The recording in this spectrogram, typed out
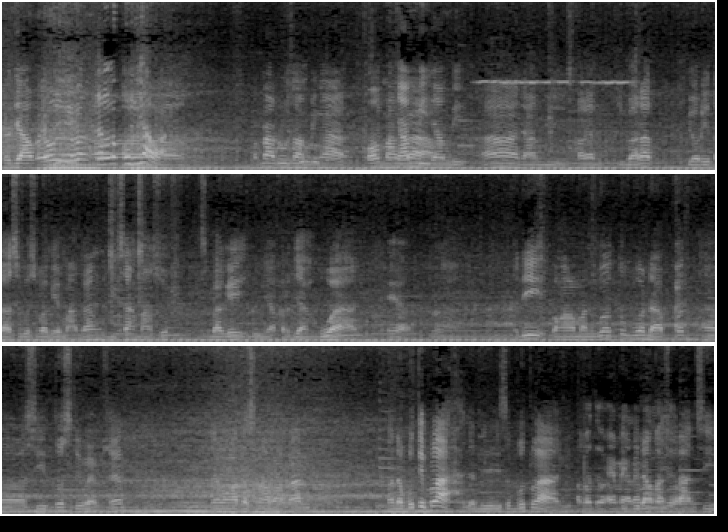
Kerja apa? Oh iya, kan lo kuliah pak? Ah, pernah dulu sampingan Oh, nyambi, nyambi. ah nyambi sekalian ibarat prioritas gue sebagai magang bisa masuk sebagai dunia kerja gue Iya. jadi pengalaman gue tuh gue dapet eh, situs di website yang mengatasnamakan tanda kutip lah jadi disebut lah gitu Apa tuh di ML? bidang tuh? asuransi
